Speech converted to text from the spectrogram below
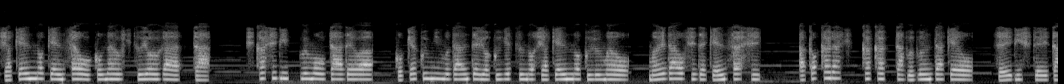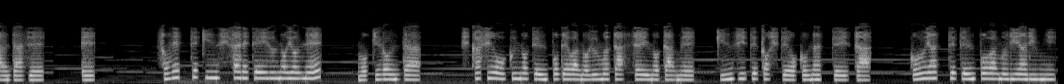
車検の検査を行う必要があった。しかしビッグモーターでは、顧客に無断で翌月の車検の車を、前倒しで検査し、後から引っかかった部分だけを、整備していたんだぜ。え、それって禁止されているのよね？もちろんだ。しかし多くの店舗ではノルマ達成のため、禁じ手として行っていた。こうやって店舗は無理やりに、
